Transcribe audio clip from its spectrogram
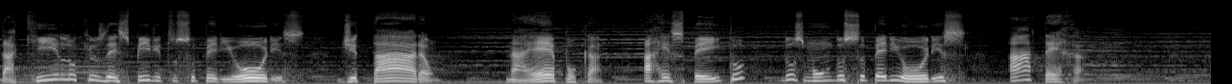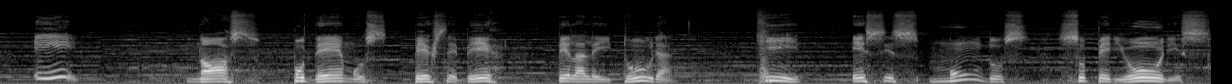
daquilo que os espíritos superiores ditaram na época a respeito dos mundos superiores à Terra. E nós podemos perceber pela leitura que esses mundos superiores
